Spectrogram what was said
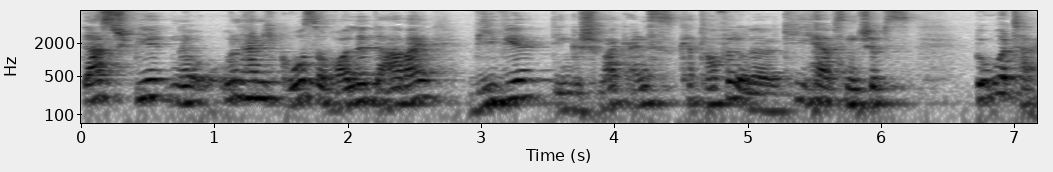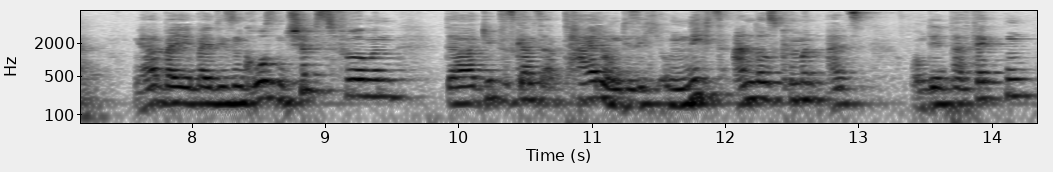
das spielt eine unheimlich große Rolle dabei, wie wir den Geschmack eines Kartoffel- oder Kichererbsenchips beurteilen. Ja, bei, bei diesen großen Chipsfirmen, da gibt es ganze Abteilungen, die sich um nichts anderes kümmern als um den perfekten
